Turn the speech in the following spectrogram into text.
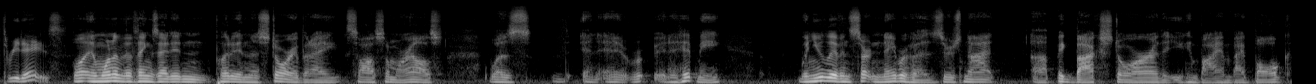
three days. Well, and one of the things I didn't put in the story, but I saw somewhere else, was, and, and, it, and it hit me, when you live in certain neighborhoods, there's not a big box store that you can buy them by bulk.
